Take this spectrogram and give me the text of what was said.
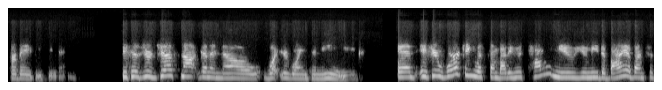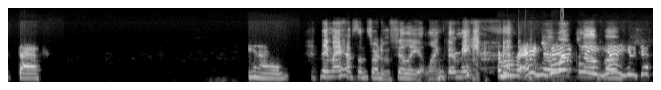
for baby feeding because you're just not going to know what you're going to need. And if you're working with somebody who's telling you you need to buy a bunch of stuff, you know, they might have some sort of affiliate link they're making. exactly. yeah, you just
